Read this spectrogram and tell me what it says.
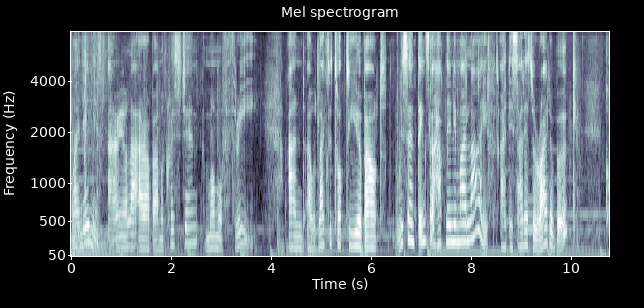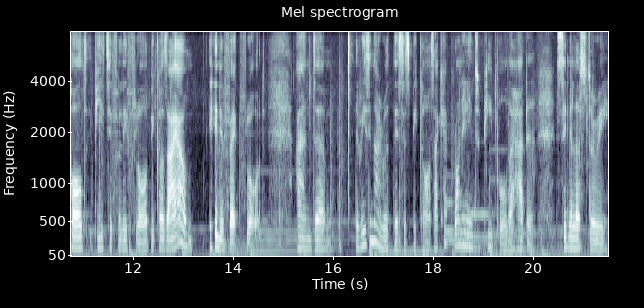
My name is Ariola Arab. I'm a Christian, mom of three, and I would like to talk to you about recent things that are happening in my life. I decided to write a book called Beautifully Flawed because I am, in effect, flawed. And um, the reason I wrote this is because I kept running into people that had a similar story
